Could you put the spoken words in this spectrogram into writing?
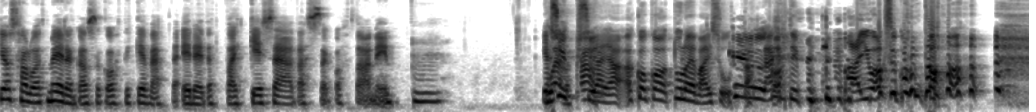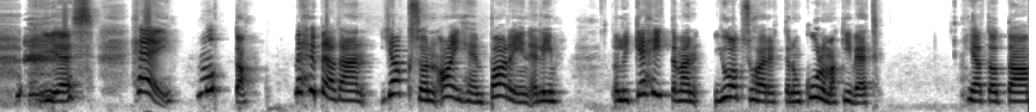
Jos haluat meidän kanssa kohti kevättä edetä tai kesää tässä kohtaa, niin mm. Ja well, syksyä ja koko tulevaisuutta Kyllä. kohti juoksukuntoa. yes. Hei, mutta me hypätään jakson aiheen pariin, eli, eli kehittävän juoksuharjoittelun kulmakivet. Ja tota,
